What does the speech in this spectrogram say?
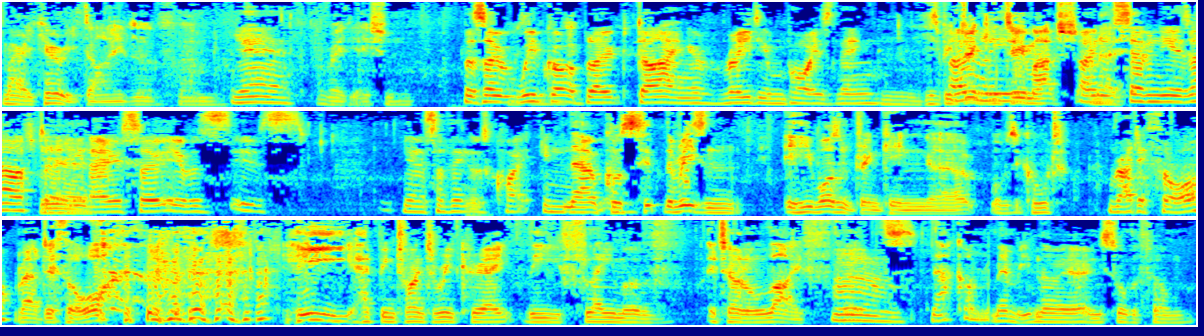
Marie Curie died of um, Yeah. radiation. But so we've got a bloke dying of radium poisoning. He's been drinking too much. Only No. seven years after, Yeah. you know. So it was, it was, you know, something that was quite in Now, of course, the reason he wasn't drinking, uh, what was it called? Radithor. Radithor. he had been trying to recreate the flame of eternal life. that's- Now, I can't remember, even though I only saw the film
